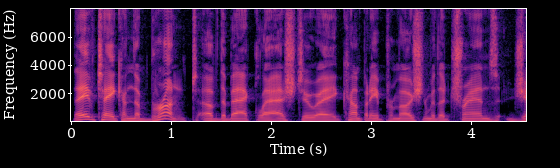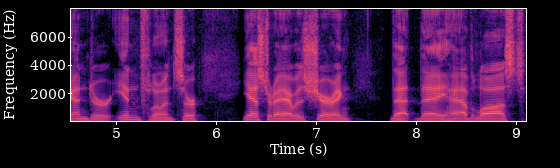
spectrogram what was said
they've taken the brunt of the backlash to a company promotion with a transgender influencer. Yesterday, I was sharing that they have lost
